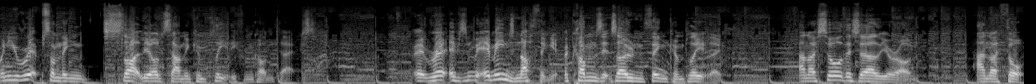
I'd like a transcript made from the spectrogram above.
When you rip something slightly odd sounding completely from context, it, it means nothing. It becomes its own thing completely. And I saw this earlier on, and I thought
